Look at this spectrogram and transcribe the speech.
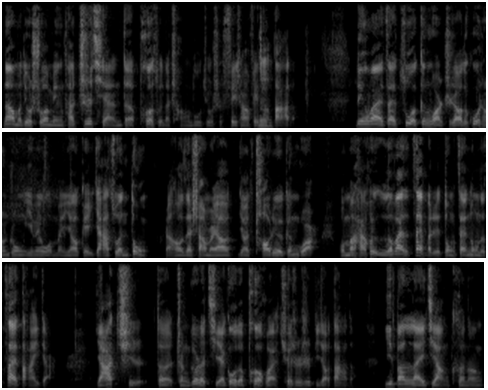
那么就说明它之前的破损的程度就是非常非常大的。另外，在做根管治疗的过程中，因为我们要给牙钻洞，然后在上面要要掏这个根管，我们还会额外的再把这洞再弄得再大一点，牙齿的整个的结构的破坏确实是比较大的。一般来讲，可能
